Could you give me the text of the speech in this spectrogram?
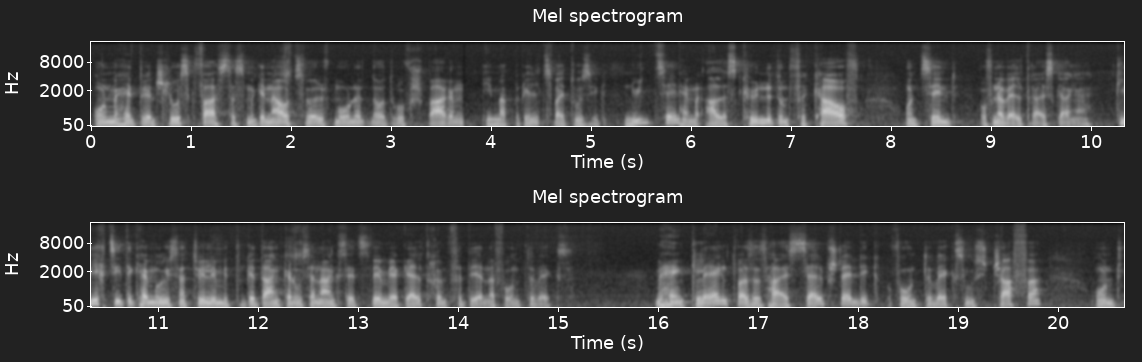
Und wir haben den Entschluss gefasst, dass wir genau zwölf Monate noch darauf sparen. Im April 2019 haben wir alles gekündigt und verkauft und sind auf eine Weltreise gegangen. Gleichzeitig haben wir uns natürlich mit dem Gedanken auseinandergesetzt, wie wir Geld verdienen können von unterwegs. Wir haben gelernt, was es heißt, selbstständig von unterwegs aus zu arbeiten und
